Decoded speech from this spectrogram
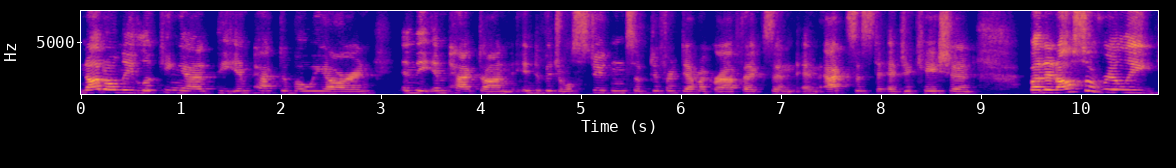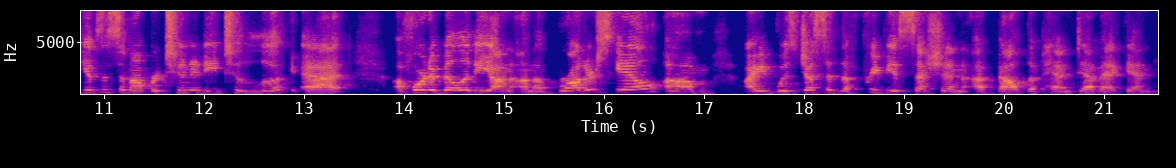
not only looking at the impact of OER and, and the impact on individual students of different demographics and, and access to education, but it also really gives us an opportunity to look at affordability on, on a broader scale. Um, I was just in the previous session about the pandemic and,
